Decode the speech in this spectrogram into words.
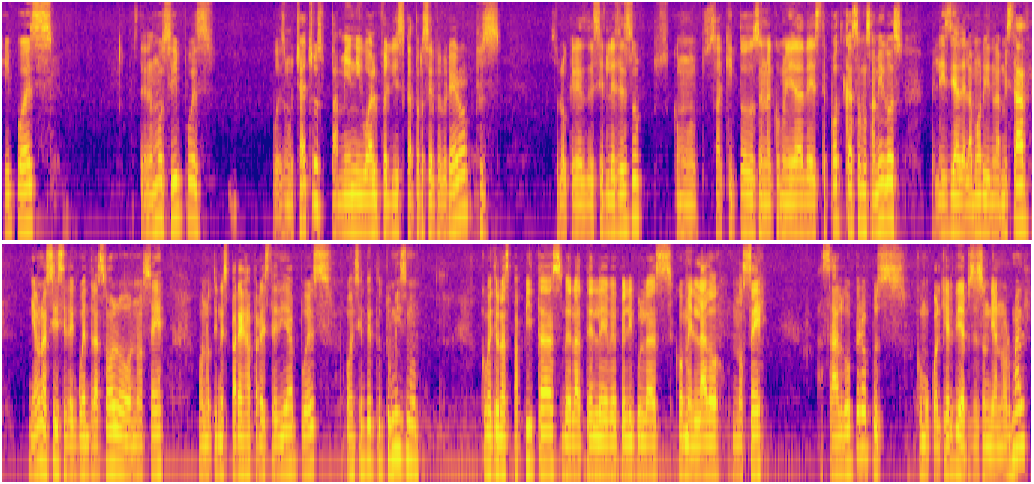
Y pues, pues, tenemos, sí, pues, pues muchachos, también igual feliz 14 de febrero. Pues solo quería decirles eso. Pues, como pues, aquí todos en la comunidad de este podcast somos amigos. Feliz día del amor y de la amistad. Y aún así, si te encuentras solo o no sé, o no tienes pareja para este día, pues consiéntete tú mismo. Comete unas papitas, ve la tele, ve películas, come helado, no sé haz algo, pero pues como cualquier día, pues es un día normal.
